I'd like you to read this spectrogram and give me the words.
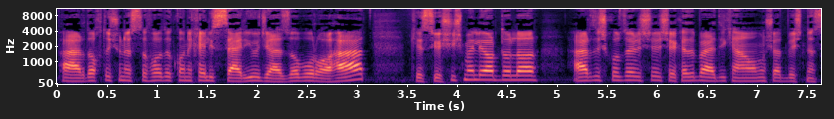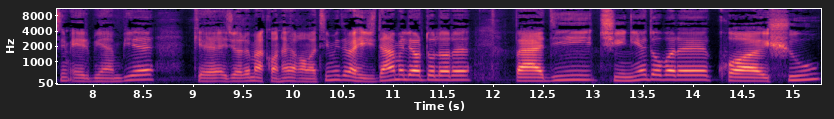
پرداختشون استفاده کنی. خیلی سریع و جذاب و راحت که 36 میلیارد دلار ارزش گذارشه شرکت بعدی که هممون شاید بشناسیم ایر بی ام بیه که اجاره مکانهای اقامتی میده و 18 میلیارد دلاره. بعدی چینی دوباره کوایشو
